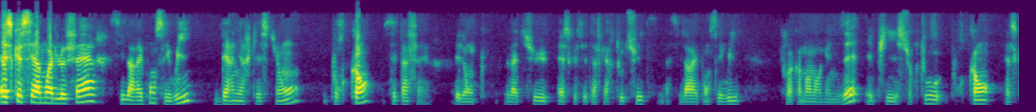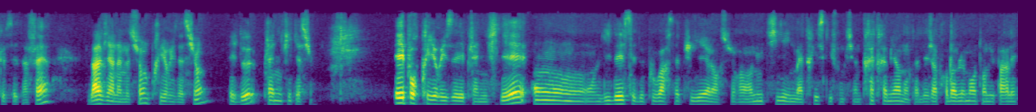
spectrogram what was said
Est-ce que c'est à moi de le faire? Si la réponse est oui, dernière question, pour quand c'est à faire? Et donc là-dessus, est-ce que c'est à faire tout de suite? Bah, Si la réponse est oui, je vois comment m'organiser. Et puis surtout, pour quand est-ce que c'est à faire? Là vient la notion de priorisation et de planification. Et pour prioriser et planifier, l'idée c'est de pouvoir s'appuyer alors sur un outil et une matrice qui fonctionne très très bien, dont tu as déjà probablement entendu parler,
